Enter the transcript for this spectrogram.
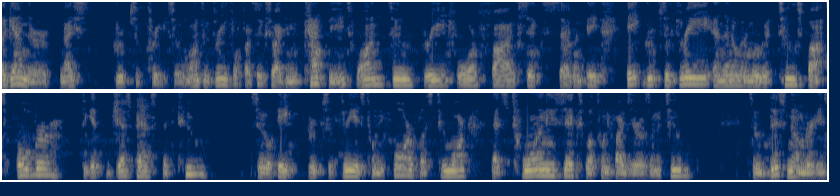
again, they're nice groups of three. So one, two, three, four, five, six. So I can count these. One, two, three, four, five, six, seven, eight. Eight groups of three, and then I'm going to move it two spots over to get just past the two. So eight groups of three is 24 plus two more. That's 26, well, 25 zeros and a two. So this number is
